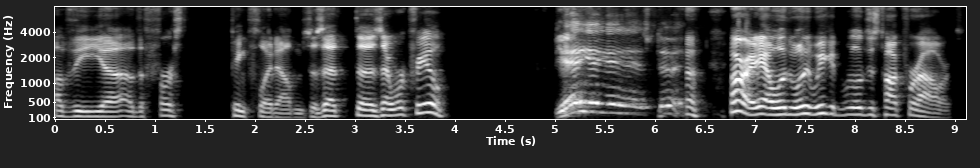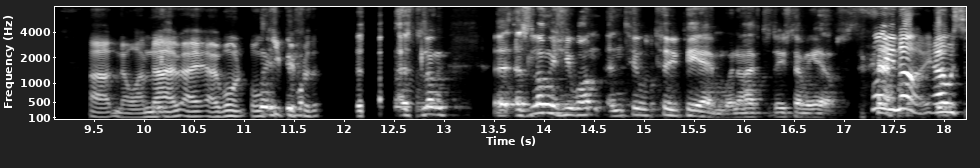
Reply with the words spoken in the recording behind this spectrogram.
of the uh, of the first Pink Floyd albums. Does that uh, does that work for you? Yeah, yeah, yeah. yeah. Let's do it. All right, yeah. We'll, we'll, we could we'll just talk for hours. Uh, no, I'm not. I, I won't won't keep you for the as long as long as you want until two p.m. when I have to do something else. well, you know, I was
